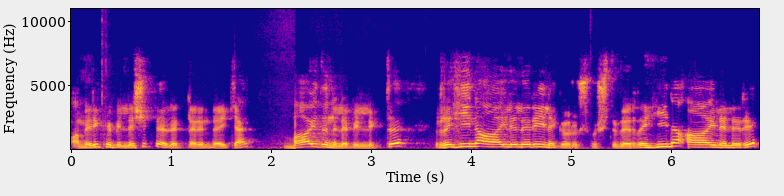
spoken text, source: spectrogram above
Amerika Birleşik Devletleri'ndeyken Biden ile birlikte rehine aileleriyle görüşmüştü ve rehine aileleri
